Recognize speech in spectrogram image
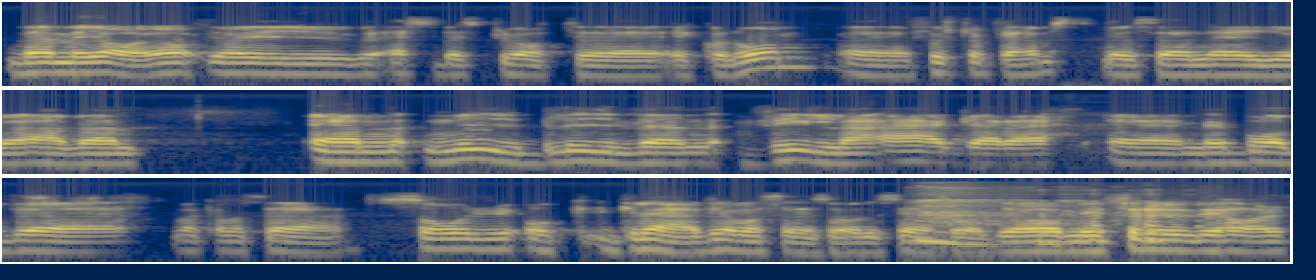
vem är jag? jag? Jag är ju SBs privatekonom eh, först och främst, men sen är jag ju även en nybliven villaägare eh, med både, vad kan man säga, sorg och glädje om man säger så. Det säger så. Jag och min fru, vi har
